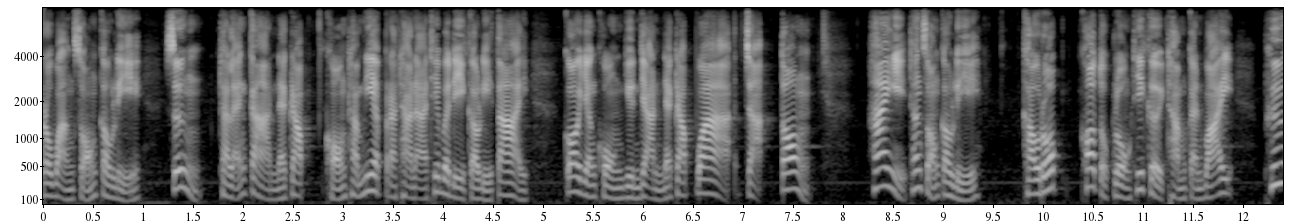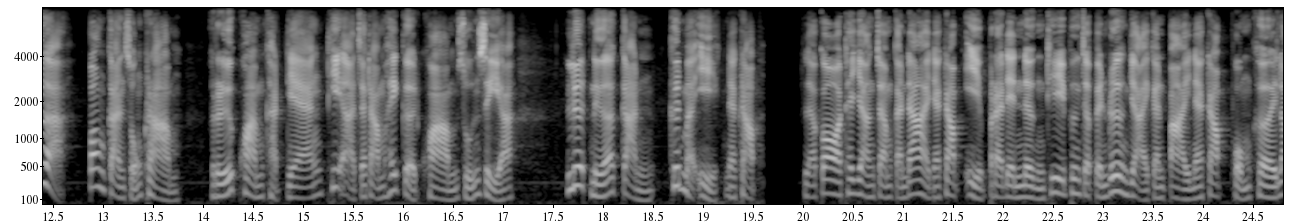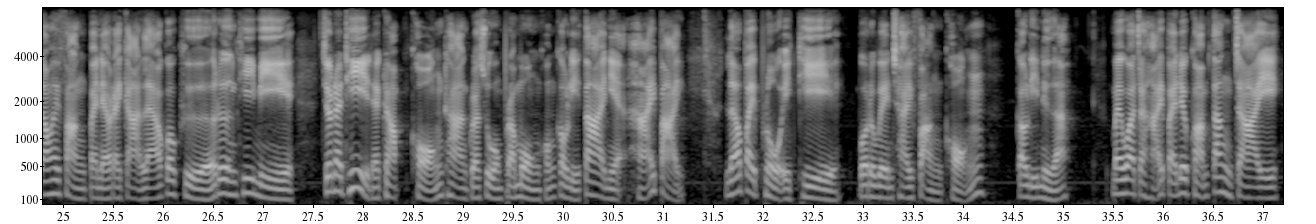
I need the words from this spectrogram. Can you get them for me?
ระหว่างสองเกาหลี ซึ่งแถลงการนะครับของทำเนียบประธานาธิบดีเกาหลีใต้ ก็ยังคงยืนยันนะครับว่าจะต้องให้ทั้งสองเกาหลี เคารพข้อตกลงที่เคยทำกันไว้ เพื่อป้องกันสงคราม หรือความขัดแย้งที่อาจจะทำให้เกิดความสูญเสีย เลือดเนื้อกันขึ้นมาอีกนะครับแล้วก็ถ้ายังจำกันได้นะครับ อีกประเด็นหนึ่งที่เพิ่งจะเป็นเรื่องใหญ่กันไปนะครับ ผมเคยเล่าให้ฟังไปในรายการแล้วก็คือเรื่องที่มีเจ้าหน้าที่นะครับของทางกระทรวงประมงของเกาหลีใต้เนี่ยหายไป แล้วไปโผล่อีกทีบริเวณชายฝั่งของเกาหลีเหนือ ไม่ว่าจะหายไปด้วยความตั้งใจ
